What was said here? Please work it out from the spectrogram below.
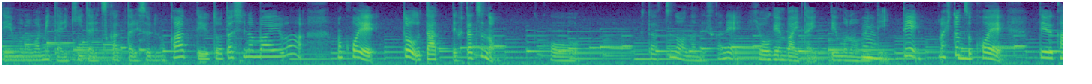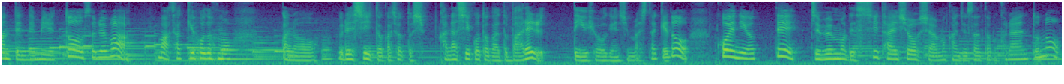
ていうものをまあ見たり聞いたり使ったりするのかっていうと私の場合は、まあ、声と歌って2つのこう2つのなんですかね表現媒体っていうものを見ていて、まあ、1つ声っていう観点で見るとそれはまあ先ほどもあの嬉しいとかちょっとし悲しいことがあるとバレるっていう表現しましたけど声によって自分もですし対象者、まあ、患者さんとかクライアントの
